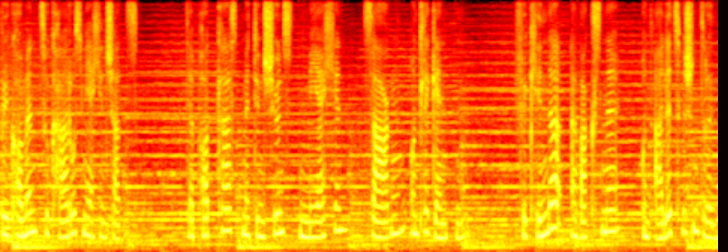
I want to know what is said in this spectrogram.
willkommen zu Karos Märchenschatz, der Podcast mit den schönsten Märchen, Sagen und Legenden. Für Kinder, Erwachsene und alle zwischendrin.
